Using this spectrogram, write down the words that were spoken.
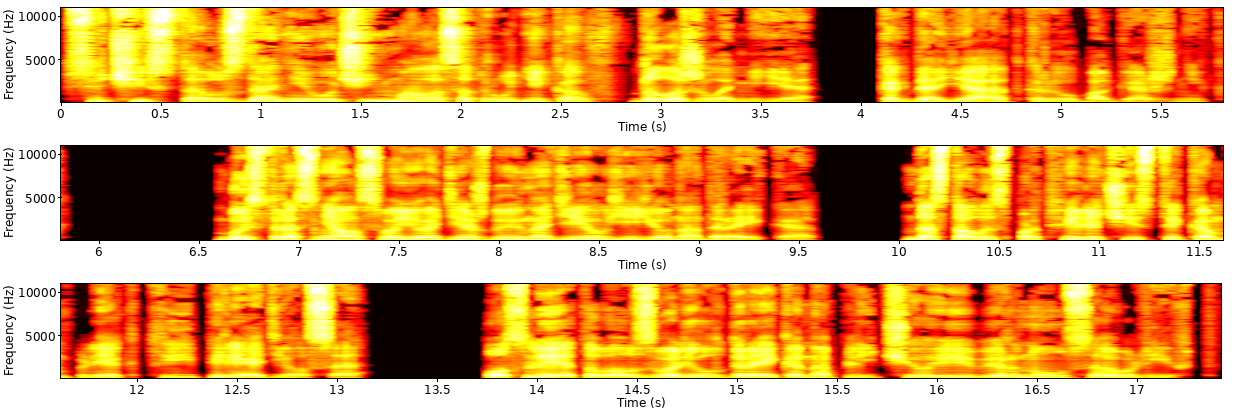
«Все чисто, в здании очень мало сотрудников», — доложила Мия, когда я открыл багажник. Быстро снял свою одежду и надел ее на Дрейка. Достал из портфеля чистый комплект и переоделся. После этого взвалил Дрейка на плечо и вернулся в лифт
